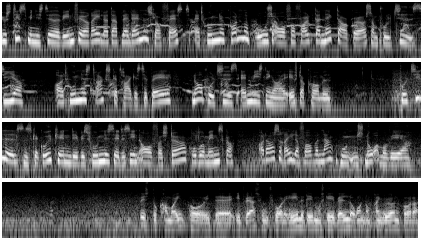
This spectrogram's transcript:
Justitsministeriet vil indføre regler, der blandt andet slår fast, at hundene kun må bruges over for folk, der nægter at gøre, som politiet siger, og at hundene straks skal trækkes tilbage, når politiets anvisninger er efterkommet. Politiledelsen skal godkende det, hvis hundene sættes ind over for større grupper mennesker, og der er også regler for, hvor lang hundens snor må være. Hvis du kommer ind på et, øh, et værtshus, hvor det hele det måske vælter rundt omkring ørerne på dig,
